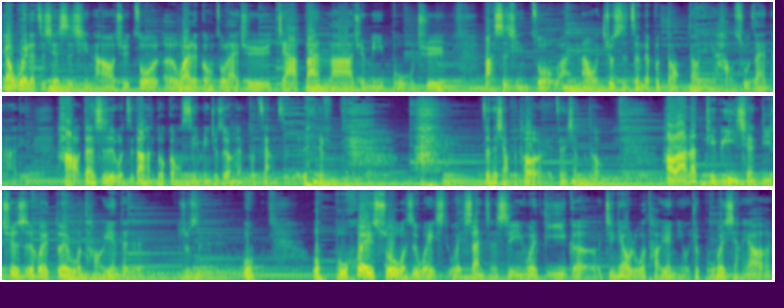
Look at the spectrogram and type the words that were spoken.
要为了这些事情，然后去做额外的工作来去加班啦，去弥补，去把事情做完？那我就是真的不懂到底好处在哪里。好，但是我知道很多公司里面就是有很多这样子的人，唉，真的想不透，也真的想不透。好啦，那 TB 以前的确是会对我讨厌的人。就是我，我不会说我是伪伪善者，是因为第一个，今天我如果讨厌你，我就不会想要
